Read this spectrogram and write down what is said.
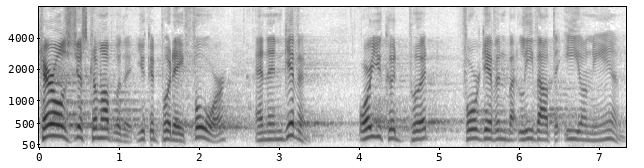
Carol's just come up with it. You could put a four and then given. Or you could put forgiven but leave out the E on the end.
